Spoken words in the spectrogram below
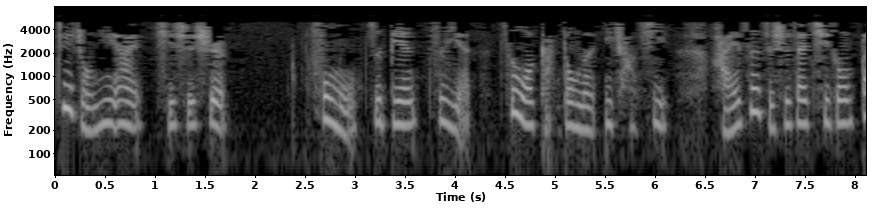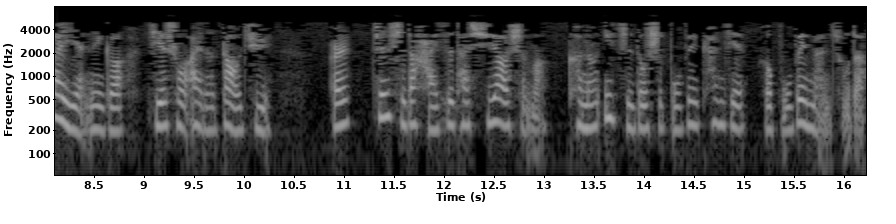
这种溺爱其实是父母自编自演。自我感动的一场戏，孩子只是在其中扮演那个接受爱的道具，而真实的孩子他需要什么，可能一直都是不被看见和不被满足的。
